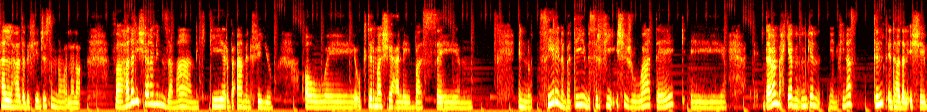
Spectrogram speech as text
هل هذا بفيد جسمنا ولا لا؟ فهذا الإشي أنا من زمان كتير بآمن فيه. وكتير ماشية عليه. بس إنه تصيري نباتية بصير في إشي جواتك إيه، دائما بحكيها ممكن يعني في ناس تنتقد هذا الإشي.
